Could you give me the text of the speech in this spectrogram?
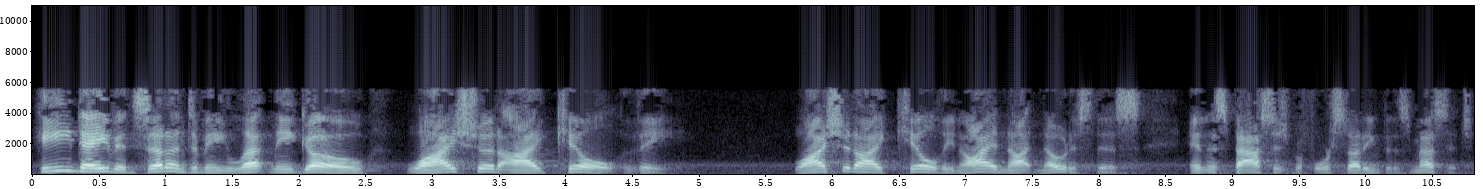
He, David, said unto me, Let me go. Why should I kill thee? Why should I kill thee? Now, I had not noticed this in this passage before studying for this message.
